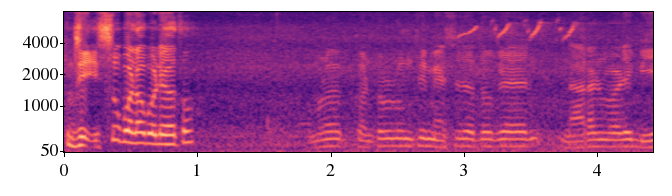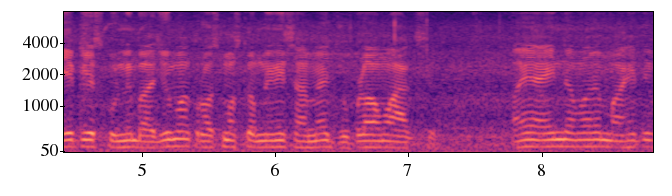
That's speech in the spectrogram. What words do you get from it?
જી શું બનાવ બન્યો હતો? હમણાં કંટ્રોલ રૂમથી મેસેજ હતો કે નારાયણવાડી બીએપીએ સ્કૂલની બાજુમાં ક્રોસમોસ કંપનીની સામે ઝૂંપડાઓમાં આગ છે. અહીં આવીને અમારે માહિતી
